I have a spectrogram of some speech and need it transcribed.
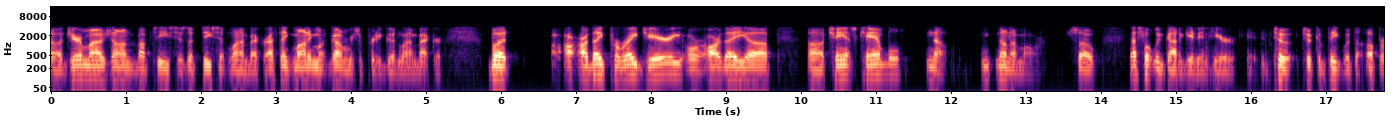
uh, Jeremiah Jean Baptiste is a decent linebacker. I think Monty Montgomery's a pretty good linebacker. But are, are they Parade Jerry or are they uh, uh, Chance Campbell? No, none of them are. So that's what we've got to get in here to to compete with the upper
